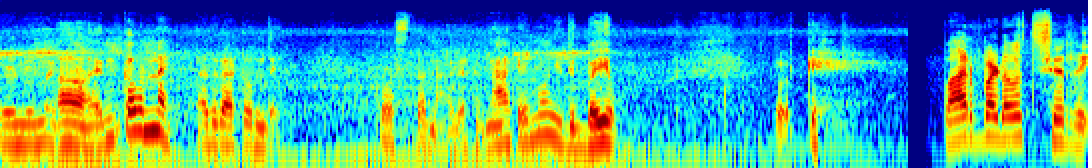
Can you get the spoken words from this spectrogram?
ఇంకా ఉన్నాయి. అది అటు ఉంది. కోస్తా నాగ. నాకేమో ఇది భయం. ఓకే. బార్బడో చెర్రీ.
